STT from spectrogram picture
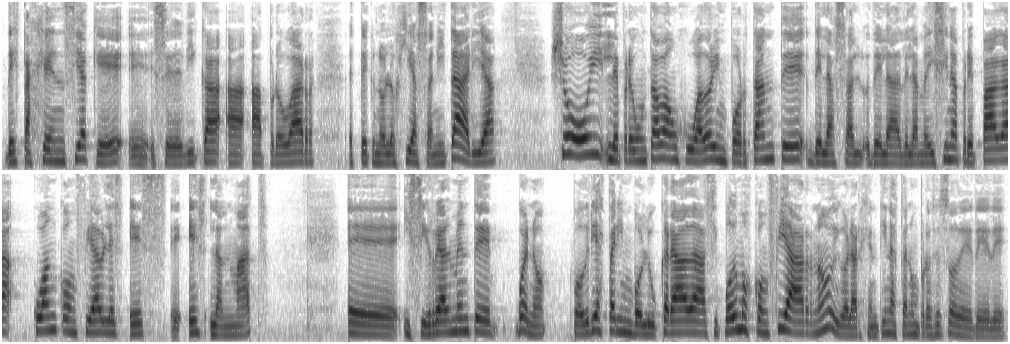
de esta agencia que eh, se dedica a, aprobar tecnología sanitaria. Yo hoy le preguntaba a un jugador importante de la, medicina prepaga cuán confiable es, eh, es eh, y si realmente, bueno, podría estar involucrada, si podemos confiar, ¿no? Digo, la Argentina está en un proceso de, de- de-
